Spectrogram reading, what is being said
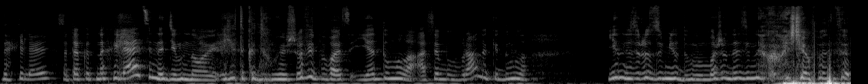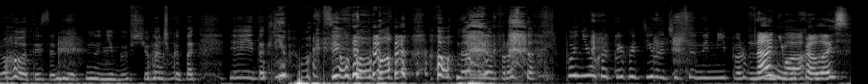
Нахиляється. Так от нахиляється наді мною. І я така думаю, що відбувається? І я думала, а це був ранок, і думала, я не зрозуміла, думаю, може вона зі мною хоче поздороватися, ну ніби в щочку, так я її так ніби поцілувала, а вона мене просто понюхати хотіла, чи це не мій парфум. Нанюхалась.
